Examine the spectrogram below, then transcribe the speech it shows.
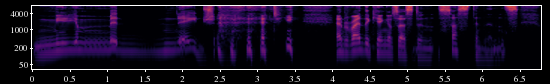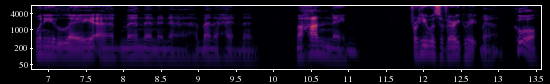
medium mid age and, he, and provide the king of sustenance when he lay at Manahanan, Mahanaim, for he was a very great man. Cool.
